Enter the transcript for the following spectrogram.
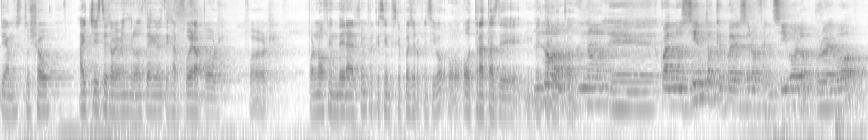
digamos, tu show, hay chistes obviamente que los debes dejar fuera por, por por no ofender a alguien porque sientes que puede ser ofensivo o, tratas de meterlo no, todo? No, eh, cuando siento que puede ser ofensivo lo pruebo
